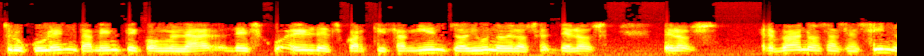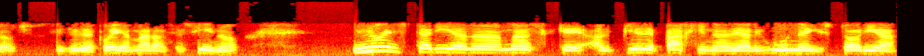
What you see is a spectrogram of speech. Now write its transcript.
truculentamente con la el descuartizamiento de uno de los de los de los hermanos asesinos, si se les puede llamar asesino, no estaría nada más que al pie de página de alguna historia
